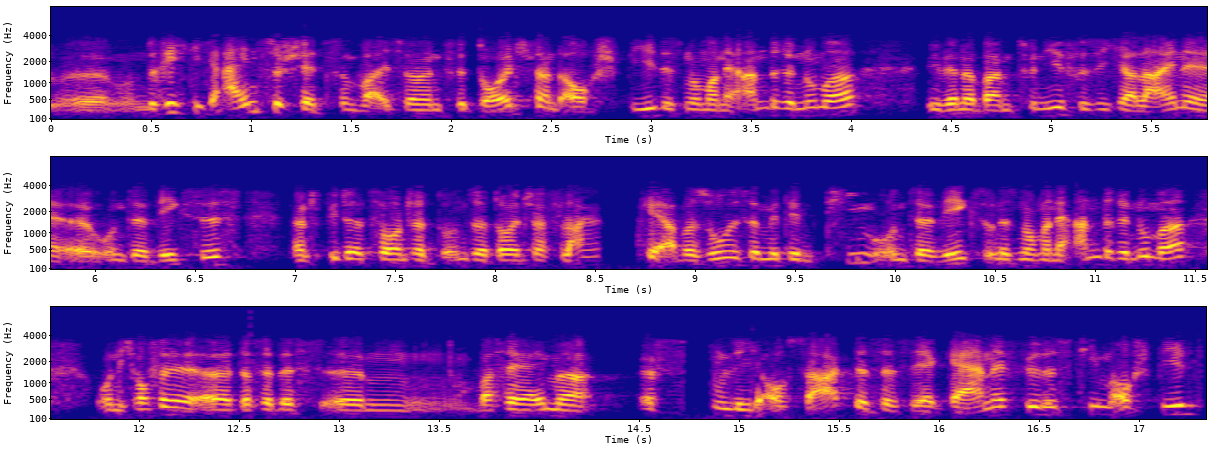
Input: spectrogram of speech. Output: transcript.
äh, und richtig einzuschätzen weiß, wenn man für Deutschland auch spielt, ist nochmal eine andere Nummer, wie wenn er beim Turnier für sich alleine unterwegs ist. Dann spielt er zwar unter unser deutscher Flagge, aber so ist er mit dem Team unterwegs und ist nochmal eine andere Nummer. Und ich hoffe, dass er das, ähm, was er ja immer öffentlich auch sagt, dass er sehr gerne für das Team auch spielt,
